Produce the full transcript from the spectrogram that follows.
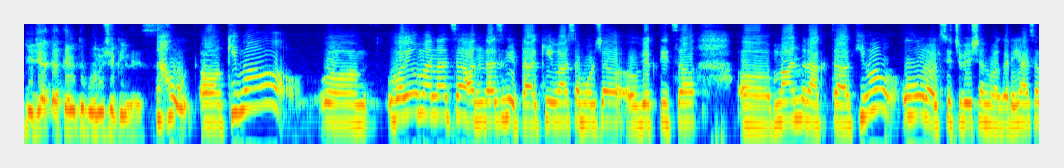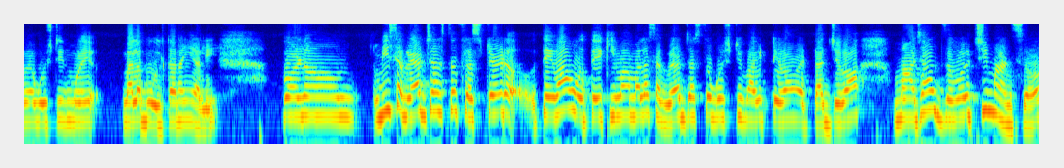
की ज्या तू बोलू शकली हो किंवा वयोमानाचा अंदाज घेता किंवा समोरच्या व्यक्तीचा मान राखता किंवा ओव्हरऑल सिच्युएशन वगैरे ह्या सगळ्या गोष्टींमुळे मला बोलता नाही आली. पण मी सगळ्यात जास्त फ्रस्ट्रेड तेव्हा होते किंवा मला सगळ्यात जास्त गोष्टी वाईट तेव्हा वाटतात जेव्हा माझ्या जवळची माणसं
